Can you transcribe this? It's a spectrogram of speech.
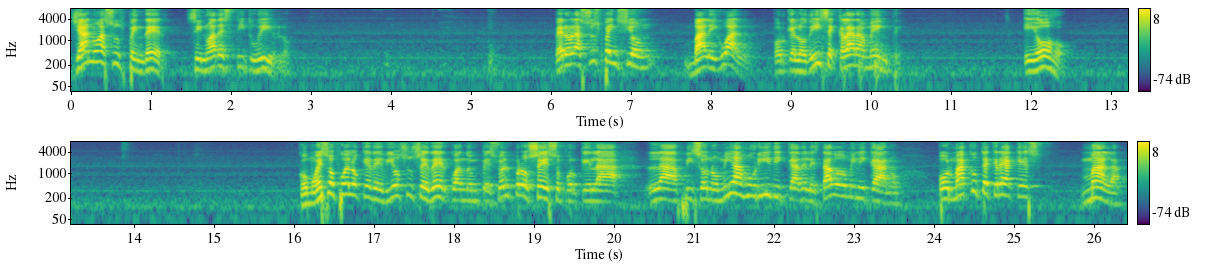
ya no a suspender, sino a destituirlo. Pero la suspensión vale igual, porque lo dice claramente y ojo, como eso fue lo que debió suceder cuando empezó el proceso, porque la, la fisonomía jurídica del Estado Dominicano, por más que usted crea que es mala,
